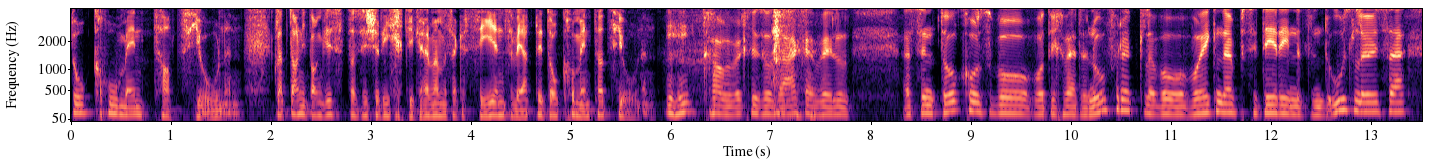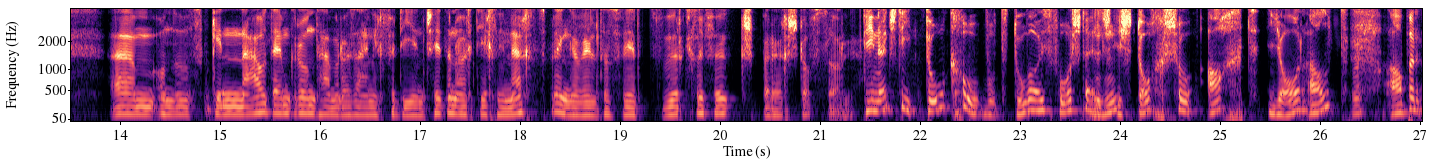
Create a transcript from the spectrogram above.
Dokumentationen. Ich glaube, Dani Bangeses, das ist richtig, wenn man sagen, sehenswerte Dokumentationen. Mhm, kann man wirklich so sagen, weil es sind Dokus, wo, wo dich werden aufrütteln, wo, wo irgendetwas in dir auslösen ähm, und aus genau dem Grund haben wir uns eigentlich für die entschieden, euch die ein bisschen näher zu bringen, weil das wird wirklich für Gesprächsstoff sorgen. Die nächste Doku, die du uns vorstellst, Mhm. ist doch schon acht Jahre alt. Aber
